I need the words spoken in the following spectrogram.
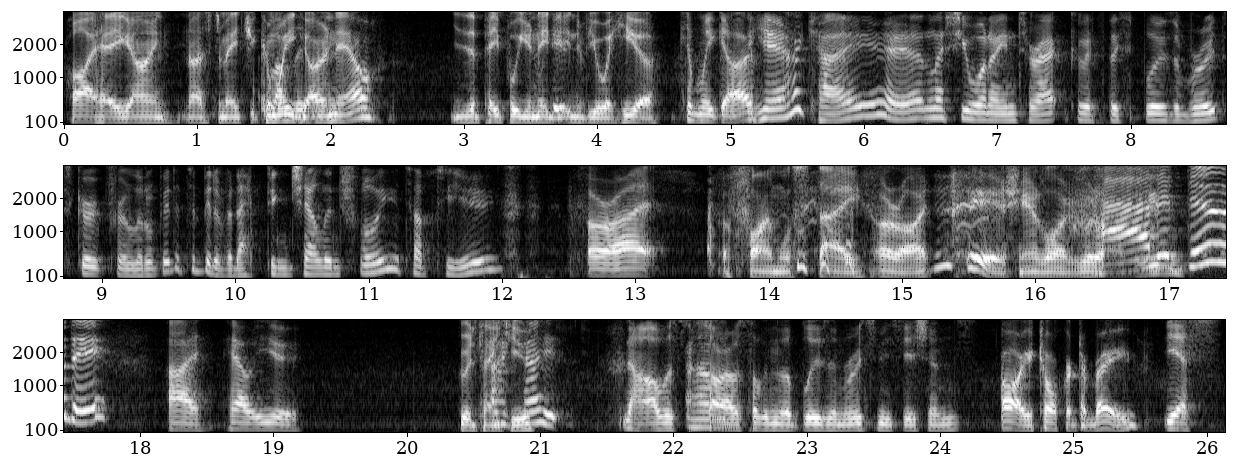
Hi, how you going? Nice to meet you. Can we go to meet now? The people you need to interview are here. Can we go? Yeah, okay, yeah. Unless you want to interact with this Blues and Roots group for a little bit, it's a bit of an acting challenge for you. It's up to you. All right. Oh, fine, we'll stay. All right. Yeah, sounds like a good How to idea. do it? Hi. How are you? Good, thank you. No, I was sorry. I was talking to the blues and roots musicians. Oh, you're talking to me. Yes.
